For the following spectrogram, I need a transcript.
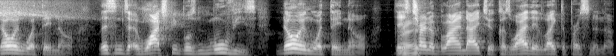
knowing what they know. Listen to and watch people's movies, knowing what they know. They just Right. turn a blind eye to it because why they like the person enough.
